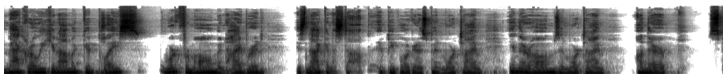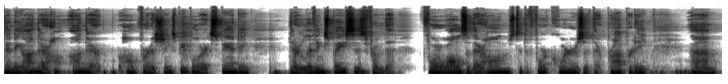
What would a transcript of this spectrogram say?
macroeconomic good place. Work from home and hybrid is not going to stop, and people are going to spend more time in their homes and more time on their spending on their on their home furnishings. People are expanding their living spaces from the four walls of their homes to the four corners of their property. Um,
